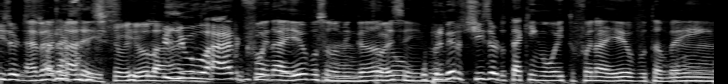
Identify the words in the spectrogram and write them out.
teaser do É Street Fighter verdade. 6. O Ryu lá. E o largo. Foi na Evo, se eu não me engano. foi sim, O foi. primeiro teaser do Tekken 8 foi na Evo também. É.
